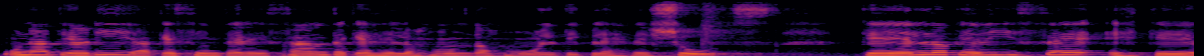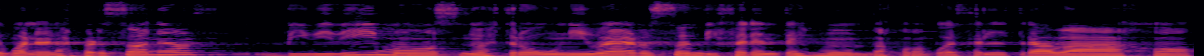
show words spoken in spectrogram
una teoría que es interesante, que es de los mundos múltiples, de Schutz, que él lo que dice es que, bueno, las personas dividimos nuestro universo en diferentes mundos, como puede ser el trabajo,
